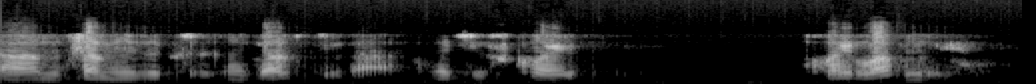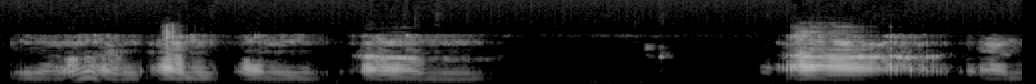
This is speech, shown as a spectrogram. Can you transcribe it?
um, some music certainly does do that, which is quite quite lovely, you know, and and and um, uh, and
